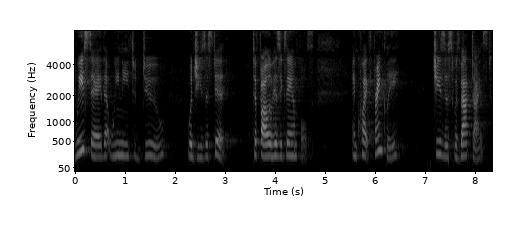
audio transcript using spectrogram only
we say that we need to do what Jesus did, to follow his examples. And quite frankly, Jesus was baptized.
